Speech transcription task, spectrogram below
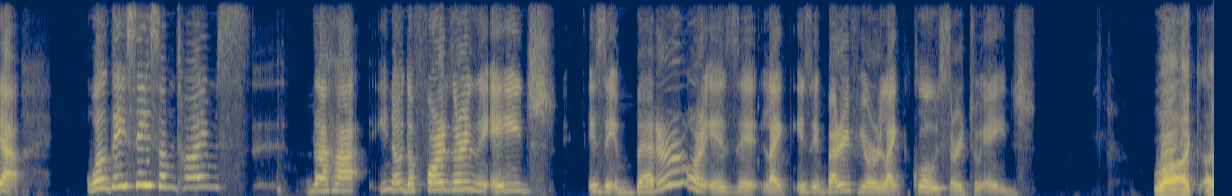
Yeah. Well, they say sometimes the ha- you know the farther the age, is it better or is it like is it better if you're like closer to age? Well, I, I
